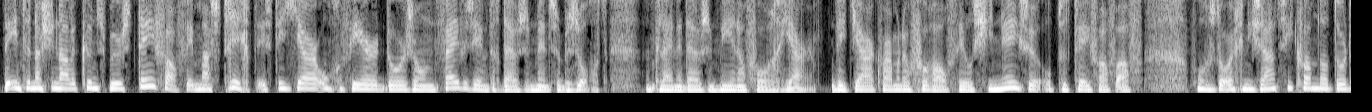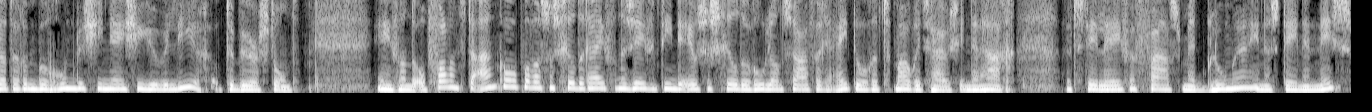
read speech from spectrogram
De internationale kunstbeurs TEFAF in Maastricht is dit jaar ongeveer door zo'n 75.000 mensen bezocht. Een kleine duizend meer dan vorig jaar. Dit jaar kwamen er vooral veel Chinezen op de TEFAF af. Volgens de organisatie kwam dat doordat er een beroemde Chinese juwelier op de beurs stond. Een van de opvallendste aankopen was een schilderij van de 17e eeuwse schilder Roeland Saverij door het Mauritshuis in Den Haag. Het stilleven Vaas met bloemen in een stenen nis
